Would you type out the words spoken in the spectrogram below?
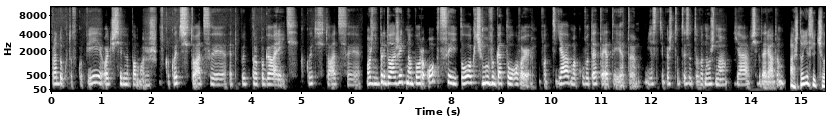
продуктов купи, очень сильно поможешь. В какой-то ситуации это будет про поговорить. В какой-то ситуации можно предложить набор опций, то, к чему вы готовы. Вот я могу вот это, это и это. Если тебе что-то из этого нужно, я всегда рядом. А что если человек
